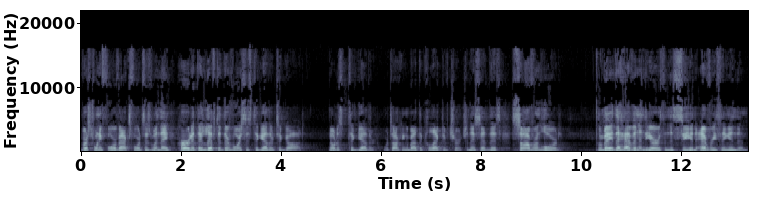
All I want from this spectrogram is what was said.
Verse 24 of Acts 4, it says, When they heard it, they lifted their voices together to God. Notice together. We're talking about the collective church. And they said this Sovereign Lord, who made the heaven and the earth and the sea and everything in them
